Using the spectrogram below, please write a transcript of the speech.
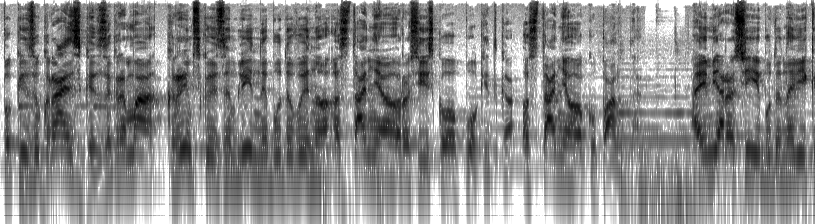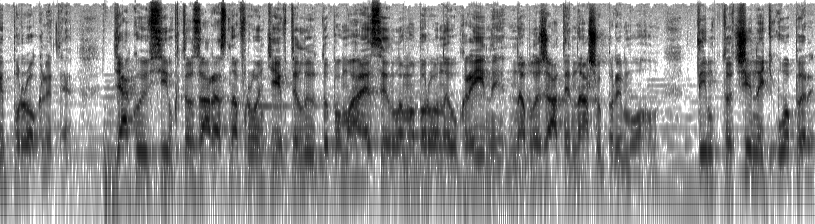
поки з української, зокрема кримської землі, не буде вигнано останнього російського покидка, останнього окупанта. А ім'я Росії буде навіки прокляте. Дякую всім, хто зараз на фронті і в тилу допомагає силам оборони України наближати нашу перемогу. Тим, хто чинить опір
